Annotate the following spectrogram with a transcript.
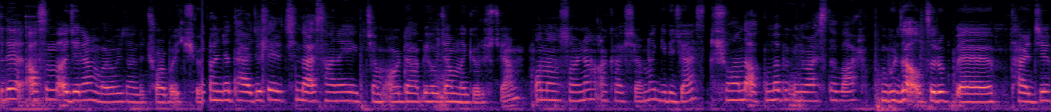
Bir de aslında acelem var o yüzden de çorba içiyorum. Önce tercihler için dershaneye gideceğim. Orada bir hocamla görüşeceğim. Ondan sonra arkadaşlarımla gideceğiz. Şu anda aklımda bir üniversite var. Burada oturup e, tercih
